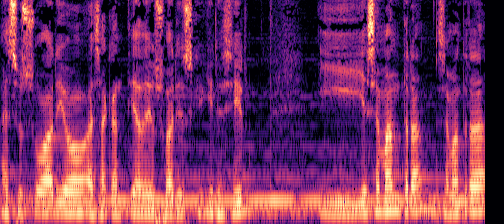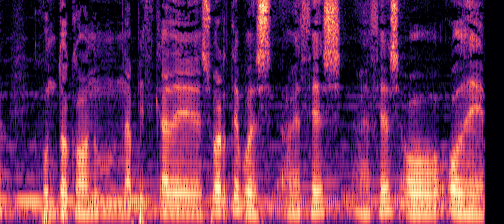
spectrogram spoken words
a ese usuario, a esa cantidad de usuarios que quieres ir y ese mantra, ese mantra junto con una pizca de suerte, pues a veces, a veces o, o de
